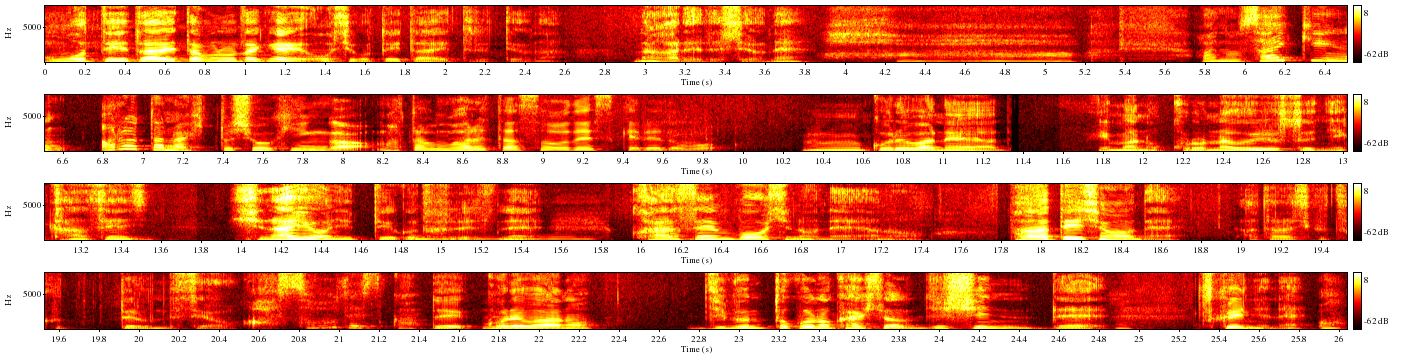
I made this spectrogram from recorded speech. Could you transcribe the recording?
思っていただいたものだけお仕事いただいてるっていうような流れですよね。はああの最近新たなヒット商品がまた生まれたそうですけれども。うん、これはね今のコロナウイルスに感染しないようにっていうことでですね感染防止のねあのパーテーションをね新しく作ってるんですよ。あそうですか。でこれはあの自分とこの会社の自身で机にねうん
